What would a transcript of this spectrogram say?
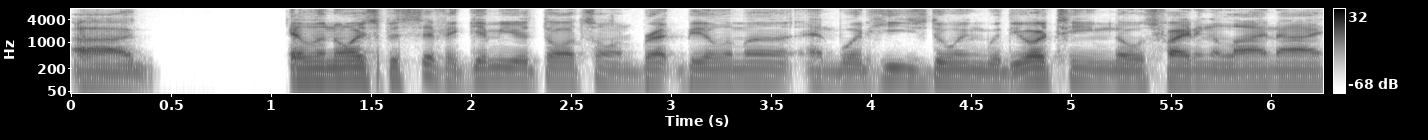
Uh, Illinois specific, give me your thoughts on Bret Bielema and what he's doing with your team, those fighting Illini,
